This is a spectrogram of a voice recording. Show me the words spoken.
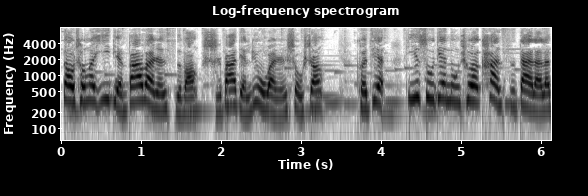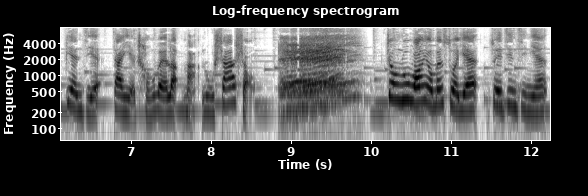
造成了一点八万人死亡，十八点六万人受伤。可见，低速电动车看似带来了便捷，但也成为了马路杀手。正如网友们所言，最近几年，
